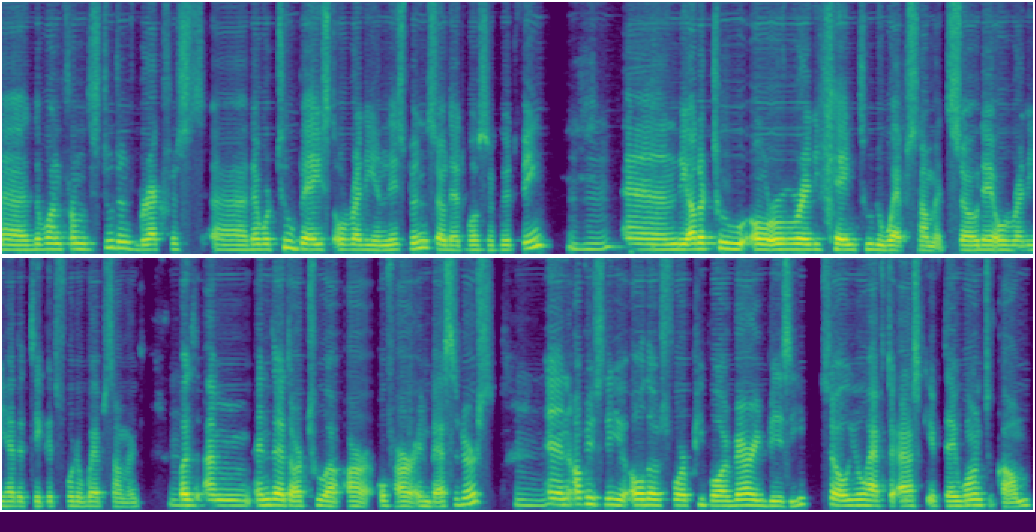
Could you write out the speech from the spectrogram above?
Uh, the one from the student breakfast, uh, there were two based already in Lisbon, so that was a good thing. Mm-hmm. And the other two already came to the Web Summit, so they already had a ticket for the Web Summit. Mm-hmm. But um, and that are two are of our ambassadors. Mm-hmm. And obviously all those four people are very busy. So you'll have to ask if they want to come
